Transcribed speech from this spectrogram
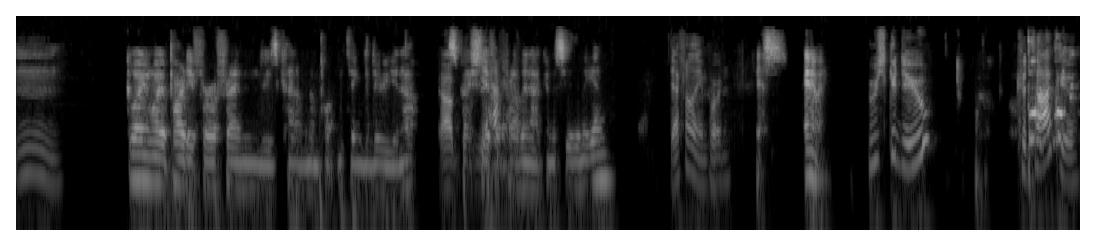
mm, Going away party for a friend is kind of an important thing to do, you know. uh, Especially yeah, if I'm probably not going to see them again. definitely important. Yes. Anyway. Who's Hushkadoo. Kotaku.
